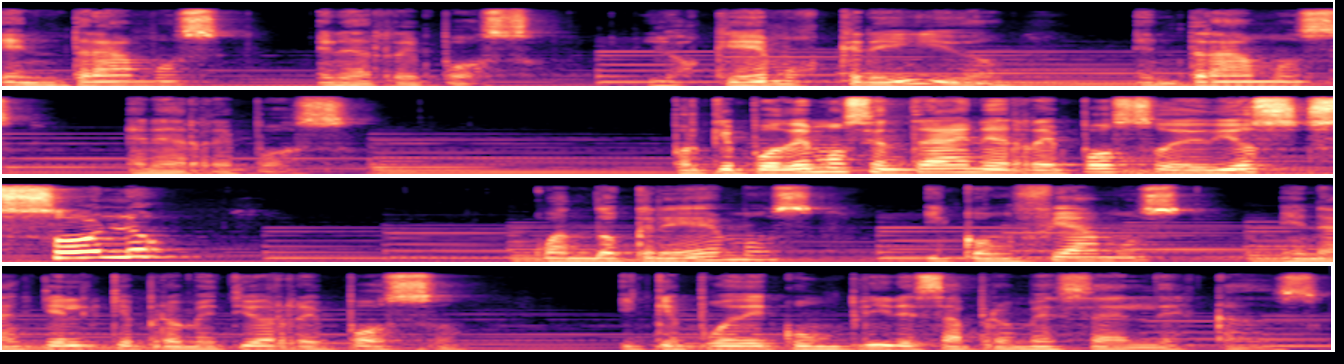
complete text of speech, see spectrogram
entramos en el reposo. Los que hemos creído, entramos en el reposo. Porque podemos entrar en el reposo de Dios solo cuando creemos y confiamos en aquel que prometió reposo y que puede cumplir esa promesa del descanso.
